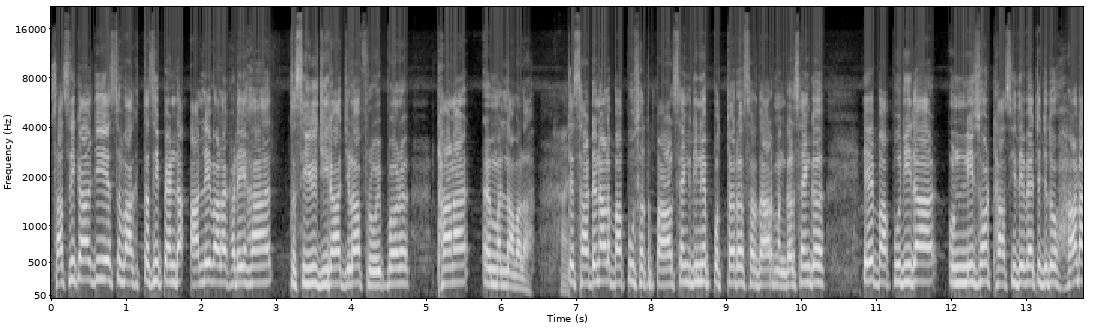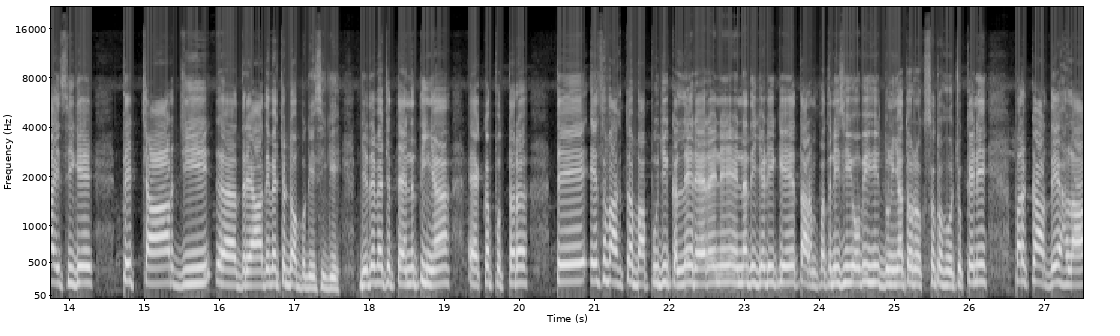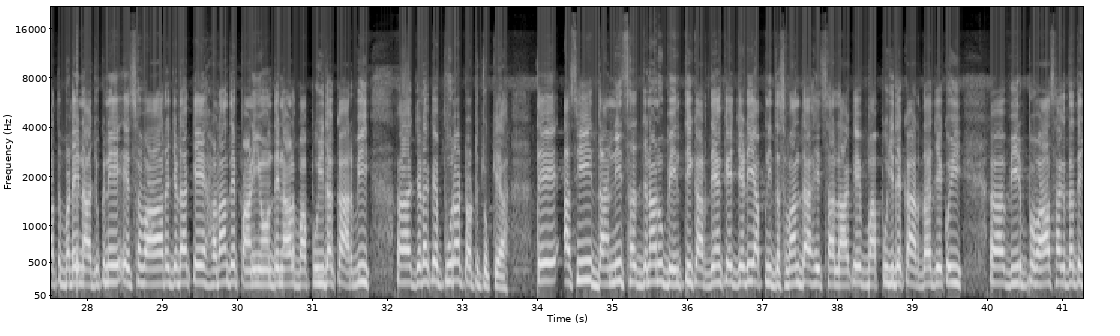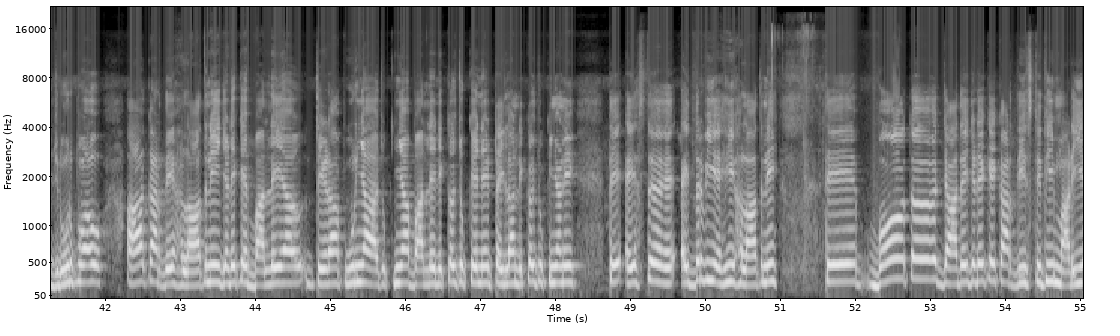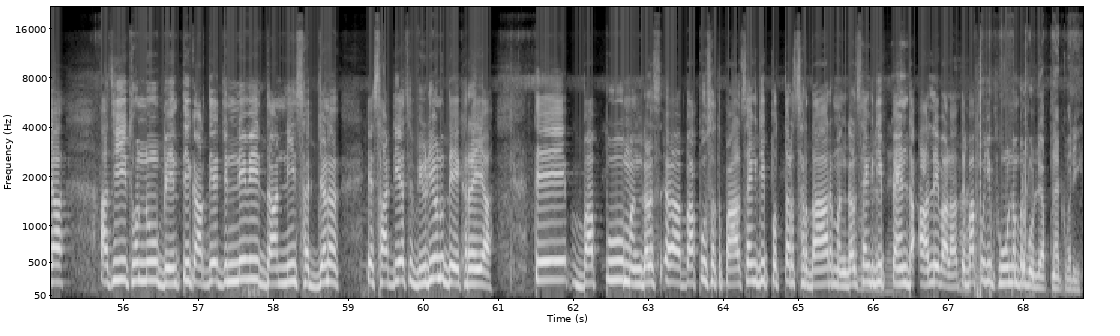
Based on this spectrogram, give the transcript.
ਸਤਿ ਸ੍ਰੀ ਅਕਾਲ ਜੀ ਇਸ ਵਕਤ ਅਸੀਂ ਪਿੰਡ ਆਲੇਵਾਲਾ ਖੜੇ ਹਾਂ ਤਹਿਸੀਲ ਜੀਰਾ ਜ਼ਿਲ੍ਹਾ ਫਿਰੋਜ਼ਪੁਰ ਥਾਣਾ ਅ, ਮੱਲਾਂਵਾਲਾ। ਤੇ ਸਾਡੇ ਨਾਲ ਬਾਪੂ ਸਤਪਾਲ ਸਿੰਘ ਜੀ ਨੇ ਪੁੱਤਰ ਸਰਦਾਰ ਮੰਗਲ ਸਿੰਘ। ਇਹ ਬਾਪੂ ਜੀ ਦਾ 1988 ਦੇ ਵਿੱਚ ਜਦੋਂ ਹੜ੍ਹ ਆਏ ਸੀਗੇ ਤੇ ਚਾਰ ਜੀ ਦਰਿਆ ਦੇ ਵਿੱਚ ਡੁੱਬ ਗਏ ਸੀਗੇ ਜਿਹਦੇ ਵਿੱਚ ਤਿੰਨ ਧੀਆਂ ਇੱਕ ਪੁੱਤਰ ਤੇ ਇਸ ਵਕਤ ਬਾਪੂ ਜੀ ਇਕੱਲੇ ਰਹਿ ਰਹੇ ਨੇ। ਇਹਨਾਂ ਦੀ ਜਿਹੜੀ ਕਿ ਧਰਮ ਪਤਨੀ ਸੀ, ਉਹ ਵੀ ਹੀ ਦੁਨੀਆ ਤੋਂ ਰੁਖਸਤ ਹੋ ਚੁੱਕੇ ਨੇ। ਪਰ ਘਰ ਦੇ ਹਾਲਾਤ ਬੜੇ ਨਾਜ਼ੁਕ ਨੇ। ਇਸ ਵਾਰ ਜਿਹੜਾ ਕਿ ਹੜ੍ਹਾਂ ਦੇ ਪਾਣੀ ਆਉਣ ਦੇ ਨਾਲ ਬਾਪੂ ਜੀ ਦਾ ਘਰ ਵੀ ਜਿਹੜਾ ਕਿ ਪੂਰਾ ਟੁੱਟ ਚੁੱਕਿਆ। ਤੇ ਅਸੀਂ ਦਾਨੀ ਸੱਜਣਾ ਨੂੰ ਬੇਨਤੀ ਕਰਦੇ ਹਾਂ ਕਿ ਜਿਹੜੀ ਆਪਣੀ ਦਸਵੰਧ ਦਾ ਹਿੱਸਾ ਲਾ ਕੇ ਬਾਪੂ ਜੀ ਦੇ ਘਰ ਦਾ ਜੇ ਕੋਈ ਵੀਰ ਪਵਾ ਸਕਦਾ ਤੇ ਜਰੂਰ ਪਵਾਓ। ਆ ਘਰ ਦੇ ਹਾਲਾਤ ਨੇ ਜਿਹੜੇ ਕਿ ਬਾਲੇ ਆ, ਤੇੜਾਂ ਪੂਰੀਆਂ ਆ ਚੁੱਕੀਆਂ, ਬਾਲੇ ਨਿਕਲ ਚੁੱਕੇ ਨੇ ਟੈਲਾਂ ਨਿਕਲ ਚੁੱਕੀਆਂ ਨੇ। ਤੇ ਇਸ ਇੱਧਰ ਵੀ ਇਹੀ ਹਾਲਾਤ ਨੇ ਤੇ ਬਹੁਤ ਜ਼ਿਆਦਾ ਜਿਹੜੇ ਕਿ ਘਰ ਦੀ ਸਥਿਤੀ ਮਾੜੀ ਆ। ਅਸੀਂ ਤੁਹਾਨੂੰ ਬੇਨਤੀ ਕਰਦੇ ਆ ਜਿੰਨੇ ਵੀ ਦਾਨੀ ਸੱਜਣ ਇਹ ਸਾਡੀ ਇਸ ਵੀਡੀਓ ਨੂੰ ਦੇਖ ਰਹੇ ਆ ਤੇ ਬਾਪੂ ਮੰਗਲ ਬਾਪੂ ਸਤਪਾਲ ਸਿੰਘ ਜੀ ਪੁੱਤਰ ਸਰਦਾਰ ਮੰਗਲ ਸਿੰਘ ਜੀ ਪਿੰਡ ਆਲੇਵਾਲਾ। ਤੇ ਬਾਪੂ ਜੀ ਫੋਨ ਨੰਬਰ ਬੋਲਿਓ ਆਪਣਾ ਇੱਕ ਵਾਰੀ।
